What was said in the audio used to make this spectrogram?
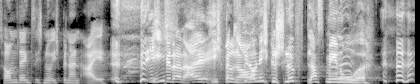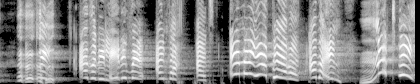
Tom denkt sich nur, ich bin ein Ei. Ich, bin ein Ei, ich, bin ich raus. bin noch nicht geschlüpft, lasst mich in Ruhe. Also die Leni will einfach als Emily Erdbeere, aber in nattig.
